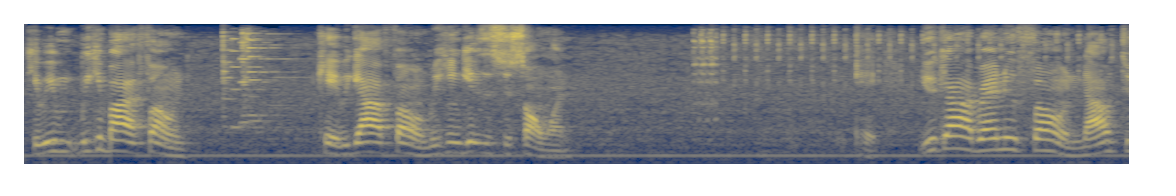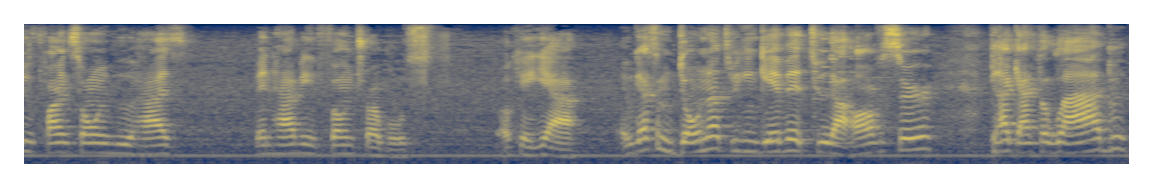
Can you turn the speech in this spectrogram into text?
Okay, we, we can buy a phone. Okay, we got a phone. We can give this to someone. Okay, you got a brand new phone. Now to find someone who has been having phone troubles. Okay, yeah. And we got some donuts. We can give it to that officer back at the lab.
